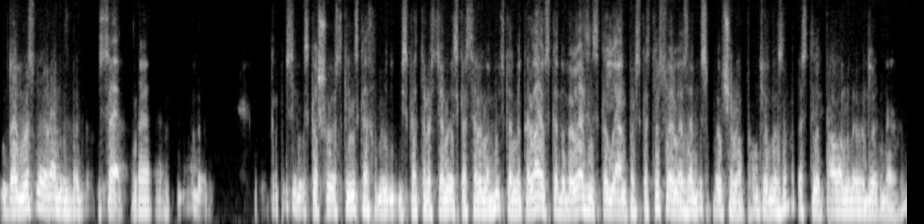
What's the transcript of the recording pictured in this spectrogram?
До обласної ради звернулися е, громади Капусинська, Шороскінська, Хмельницька, Тростянецька, Сернобудська, Миколаївська, Добов'язівська, Ямпольська стосовно забезпечення пунктів незахисту паливної допомоги.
